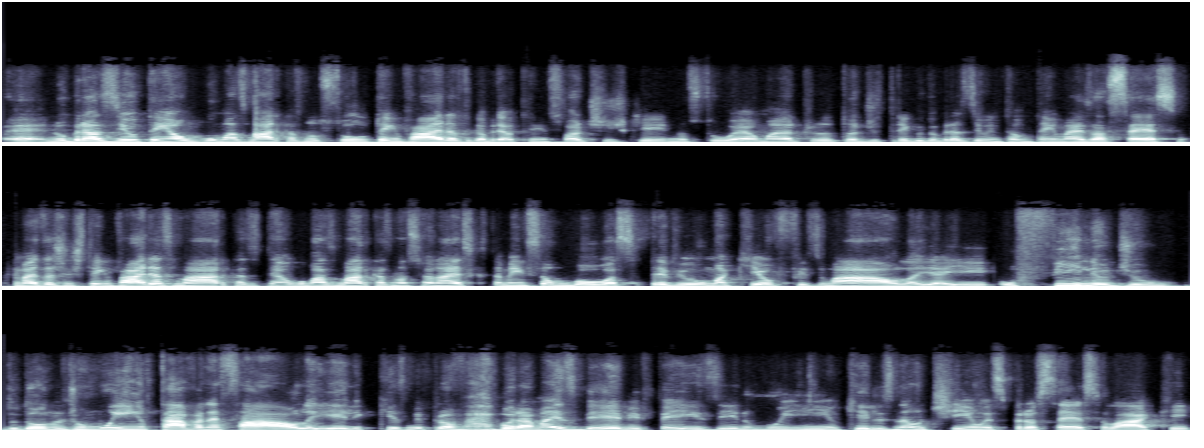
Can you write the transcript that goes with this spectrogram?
É, no Brasil tem algumas marcas, no Sul tem várias. O Gabriel tem sorte de que no Sul é o maior produtor de trigo do Brasil, então tem mais acesso. Mas a gente tem várias marcas e tem algumas marcas nacionais que também são boas. Teve uma que eu fiz uma aula e aí o filho de um, do dono de um moinho estava nessa aula e ele quis me provar por A mais B, me fez ir no moinho, que eles não tinham esse processo lá, que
